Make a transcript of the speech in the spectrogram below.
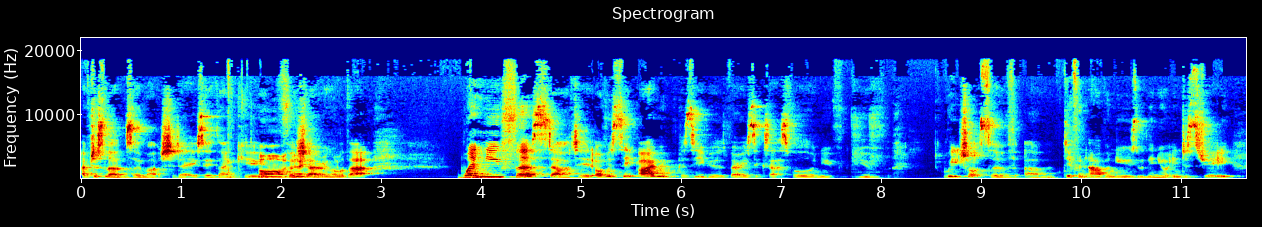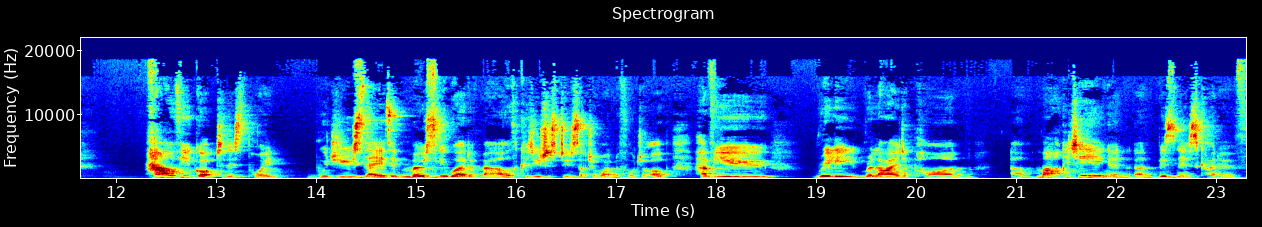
I've just learned so much today, so thank you Oh, for no. sharing all of that. When you first started, obviously, I would perceive you as very successful, and you've you've reached lots of um, different avenues within your industry. How have you got to this point? Would you say is it mostly word of mouth because you just do such a wonderful job? Have you really relied upon um, marketing and, and business kind of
